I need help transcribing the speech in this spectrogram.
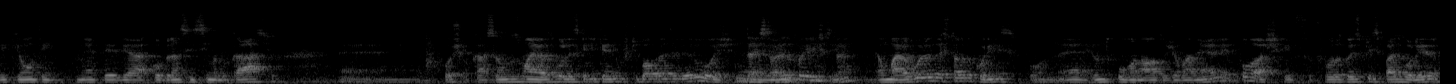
Vi que ontem né, teve a cobrança em cima do Cássio. É, poxa, o Cássio é um dos maiores goleiros que a gente tem no futebol brasileiro hoje. Da né? história do Corinthians, né? É o maior goleiro da história do Corinthians, pô, né? junto com o Ronaldo Giovanelli. Pô, acho que foram os dois principais goleiros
